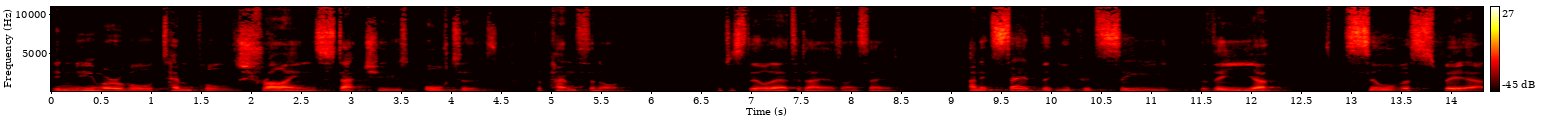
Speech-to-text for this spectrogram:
innumerable temples, shrines, statues, altars, the Pantheon, which is still there today, as I said. And it said that you could see the uh, silver spear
